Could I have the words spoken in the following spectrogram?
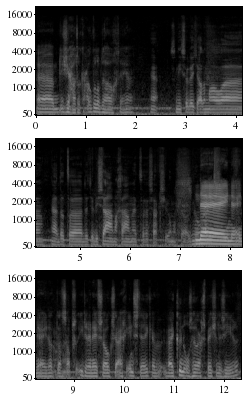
Ja. Ehm, dus je houdt elkaar ook wel op de hoogte. Ja. Ja. Het is niet zo dat je allemaal, uh, ja, dat, uh, dat jullie samen gaan met uh, Saxion of zo. Nee, nee, nee. Dat, dat is absoluut, iedereen heeft zo ook zijn eigen insteek. Wij kunnen ons heel erg specialiseren.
